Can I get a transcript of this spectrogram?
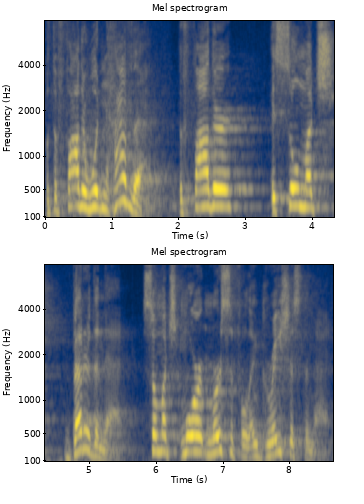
But the father wouldn't have that. The father is so much better than that so much more merciful and gracious than that.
